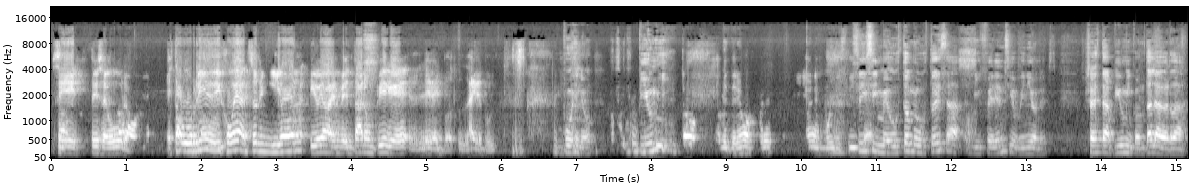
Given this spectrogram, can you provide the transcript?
Sí, estoy seguro. Está aburrido y dijo, voy a hacer un guion y voy a inventar un pie que es Liverpool. Liverpool. Bueno, Piumi. que tenemos tres opiniones muy distintas. Sí, sí, me gustó, me gustó esa diferencia de opiniones. Ya está, Piumi, contá la verdad.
